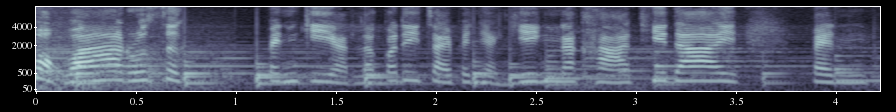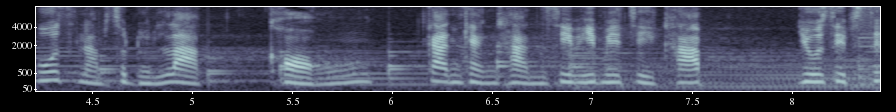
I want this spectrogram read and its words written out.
ต้องบอกว่ารู้สึกเป็นเกียรติแล้วก็ดีใจเป็นอย่างยิ่งนะคะ ที่ได้เป็นผู้สนับสนุนหลักของการแข่งขัน CP Magic Cup U14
